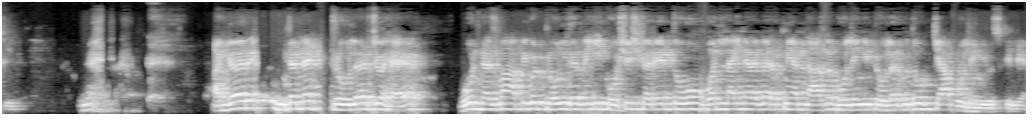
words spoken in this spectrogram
जी। अगर इंटरनेट ट्रोलर जो है वो नजमा आपी को ट्रोल करने की कोशिश करे तो वो वन लाइनर अगर अपने अंदाज में बोलेंगी ट्रोलर को तो वो क्या बोलेंगी उसके लिए?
